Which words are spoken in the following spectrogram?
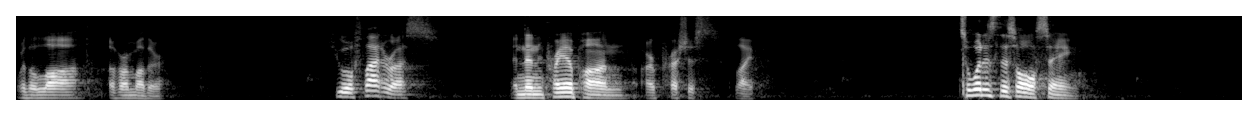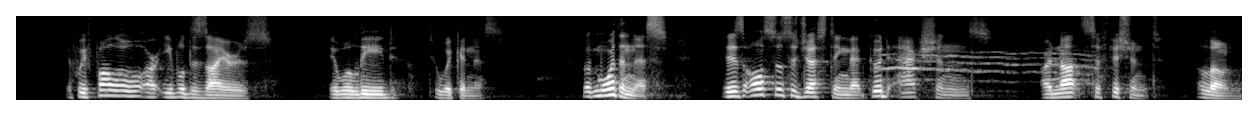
or the law of our mother. She will flatter us and then prey upon our precious life. So, what is this all saying? If we follow our evil desires, it will lead to wickedness. But more than this, it is also suggesting that good actions are not sufficient alone.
